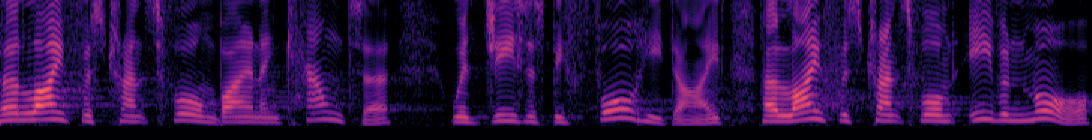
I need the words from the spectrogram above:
Her life was transformed by an encounter with Jesus before he died. Her life was transformed even more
